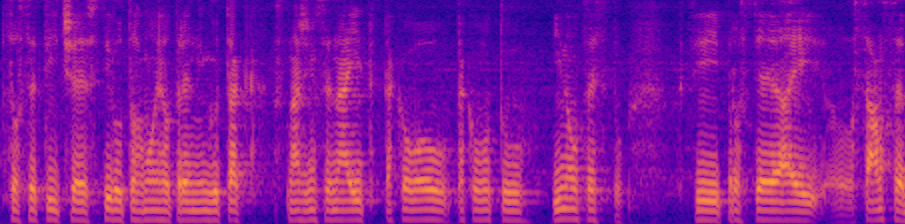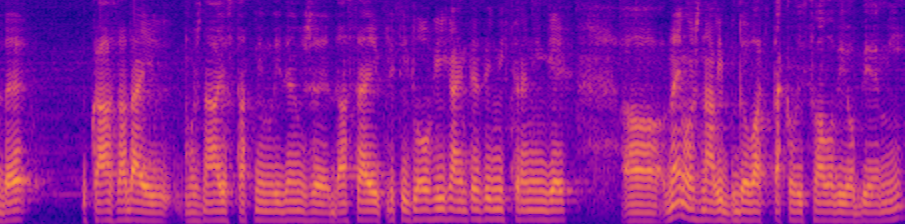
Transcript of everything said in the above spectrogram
co se týče stylu toho môjho tréninku, tak snažím se najít takovou, takovou tu jinou cestu. Chci prostě aj sám sebe ukázať aj možná aj ostatným lidem, že dá sa aj pri tých dlouhých a intenzívnych tréninkách uh, nemožná vybudovať takový svalový objemy,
